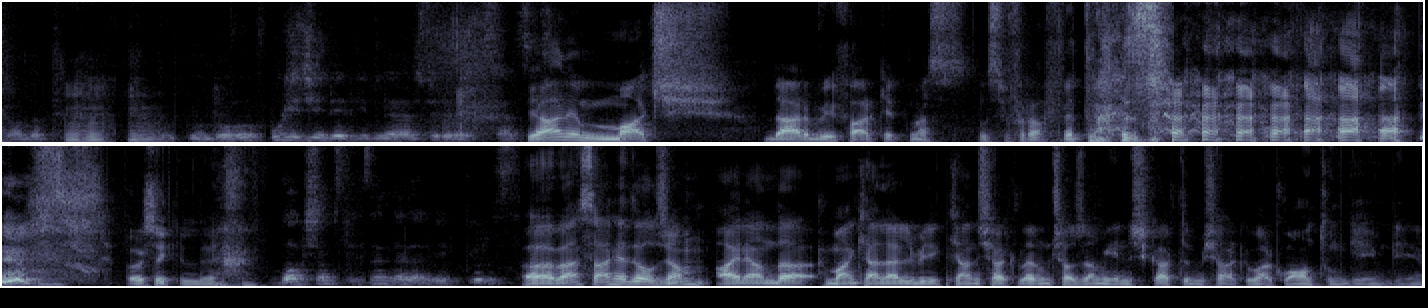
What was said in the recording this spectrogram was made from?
şu anda teknik dolu. Bu geceyle ilgili neler söylemek istersiniz? Yani maç, derbi fark etmez. Sıfır affetmez. O şekilde. Bu akşam sizden neler bekliyoruz? Ee, Ben sahnede olacağım. Aynı anda mankenlerle birlikte kendi şarkılarımı çalacağım. Yeni çıkarttığım bir şarkı var Quantum Game diye.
